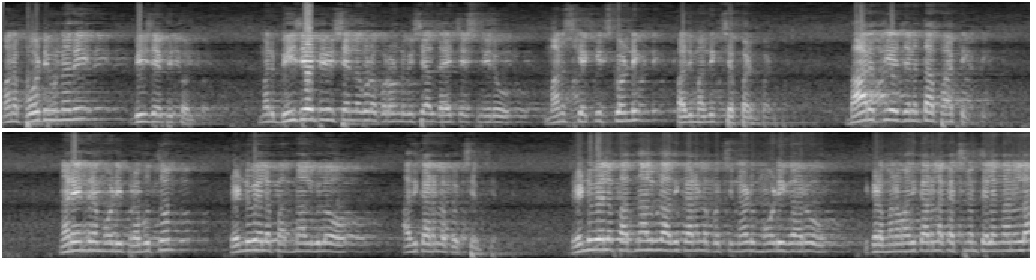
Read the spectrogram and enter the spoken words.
మన పోటీ ఉన్నది బీజేపీతో. మరి బీజేపీ విషయంలో కూడా ఒక రెండు విషయాలు దయచేసి మీరు మనసుకి ఎక్కించుకోండి. పది మందికి చెప్పండి. భారతీయ జనతా పార్టీ నరేంద్ర మోడీ ప్రభుత్వం రెండు వేల పద్నాలుగులో అధికారంలోకి వచ్చింది. రెండు వేల పద్నాలుగులో అధికారంలోకి వచ్చినాడు మోడీ గారు. ఇక్కడ మనం అధికారంలోకి వచ్చినాం తెలంగాణలో.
